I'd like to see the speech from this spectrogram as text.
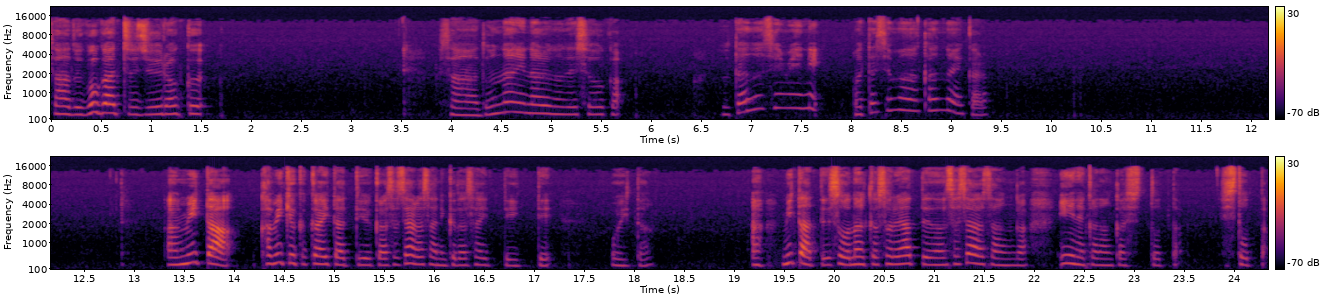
さあ5月16さあどんなになるのでしょうか？お楽しみに。私もわかんないから。あ見た。紙曲書いたっていうか指原さんにくださいって言っておいた？あ見たって。そうなんかそれあって指原さんが「いいね」かなんかしとった。しとった。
